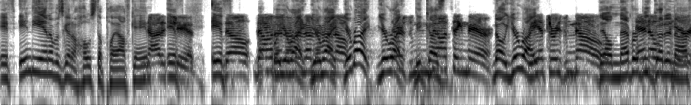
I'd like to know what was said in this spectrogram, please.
If Indiana was going to host a playoff game, Not a if, chance. If, no, no, well, no, you're no, right. no, no, you're right. You're right. You're right. There's because nothing there. No, you're right. The answer is no. They'll never be good enough.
